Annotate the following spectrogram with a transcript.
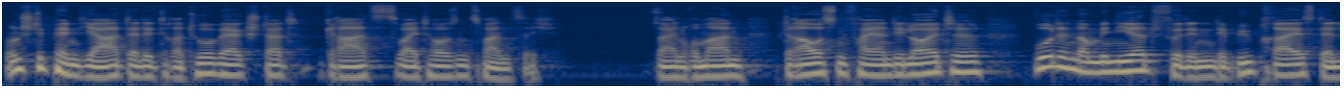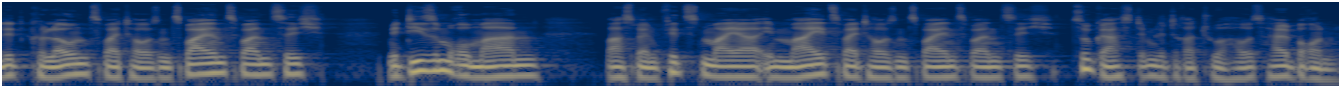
und Stipendiat der Literaturwerkstatt Graz 2020. Sein Roman Draußen feiern die Leute wurde nominiert für den Debütpreis der Lit Cologne 2022. Mit diesem Roman war Sven Pfitzenmeier im Mai 2022 zu Gast im Literaturhaus Heilbronn.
